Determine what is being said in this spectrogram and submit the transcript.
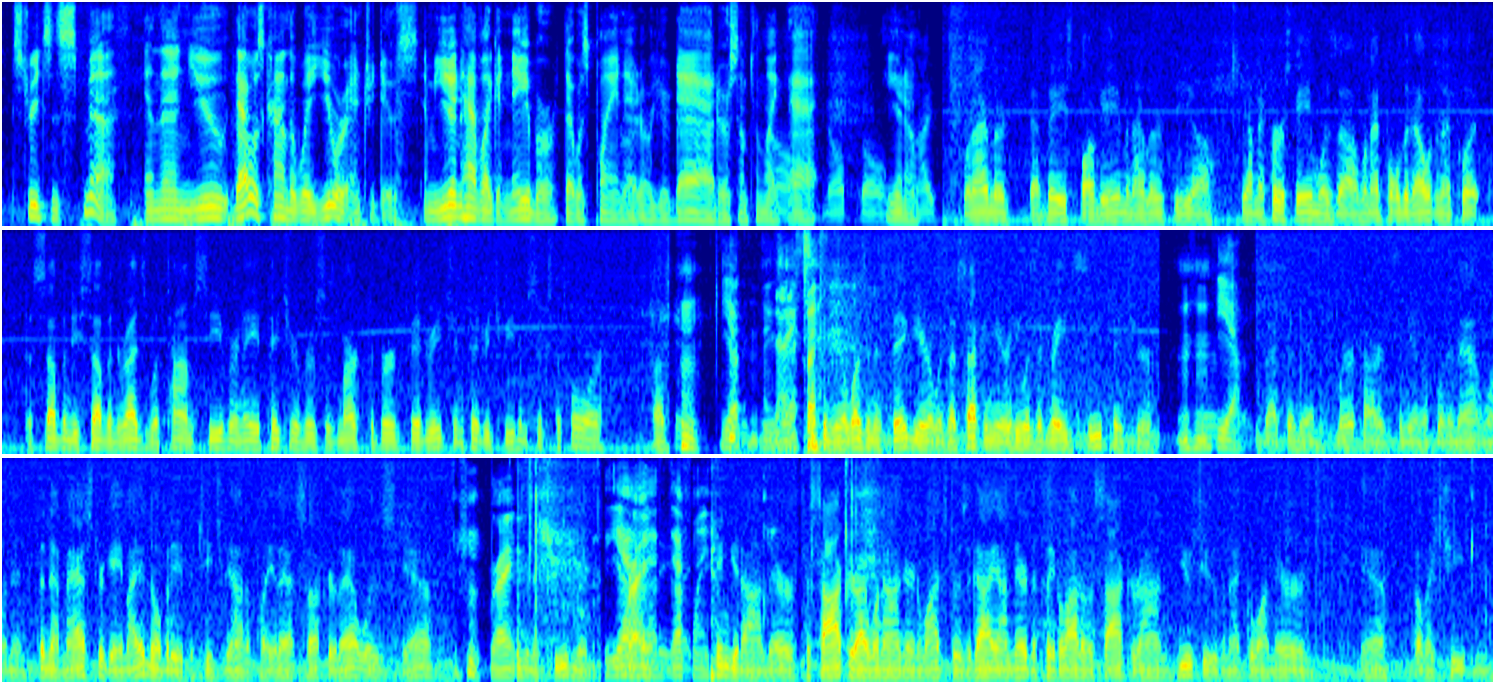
Streets and Smith, and then you that was kind of the way you were introduced. I mean, you didn't have like a neighbor that was playing it or your dad or something like that. Nope. So You know. when I, when I learned that baseball game and I learned the, uh, yeah, my first game was uh, when I pulled it out and I put the 77 Reds with Tom Seaver and A pitcher versus Mark DeBird Fidrych, and Fidrych beat him 6 to 4. Us. Hmm. Yep. Exactly. Nice. Second year wasn't his big year. It was the second year he was a grade C pitcher. Mm-hmm. Uh, yeah. Back then they had the square cards, and he ended up winning that one. And then that master game, I had nobody to teach me how to play that sucker. That was yeah, hmm. right. an achievement. Yeah, right. I, definitely. I can get on there. The soccer I went on there and watched. There was a guy on there that played a lot of the soccer on YouTube, and I'd go on there and yeah, felt like cheating.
